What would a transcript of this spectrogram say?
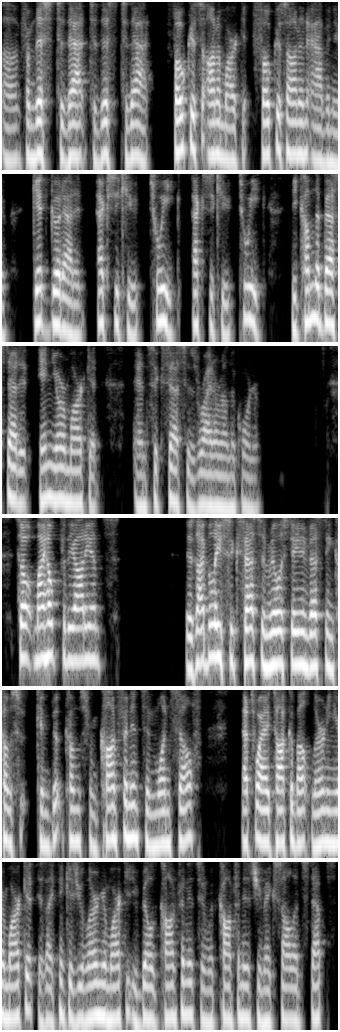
uh, from this to that to this to that. Focus on a market, focus on an avenue, get good at it, execute, tweak, execute, tweak, become the best at it in your market, and success is right around the corner. So, my hope for the audience is I believe success in real estate investing comes can, comes from confidence in oneself. That's why I talk about learning your market. Is I think as you learn your market, you build confidence, and with confidence, you make solid steps.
